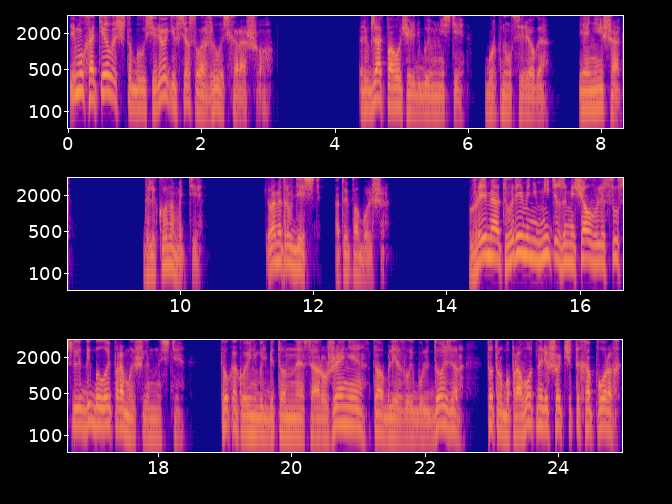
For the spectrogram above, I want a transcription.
Ему хотелось, чтобы у Сереги все сложилось хорошо. «Рюкзак по очереди будем нести», — буркнул Серега. «Я не шаг. Далеко нам идти?» «Километров десять, а то и побольше». Время от времени Митя замечал в лесу следы былой промышленности. То какое-нибудь бетонное сооружение, то облезлый бульдозер, то трубопровод на решетчатых опорах,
